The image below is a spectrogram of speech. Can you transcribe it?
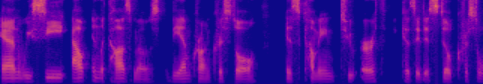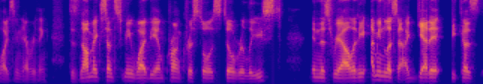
And we see out in the cosmos the M'Kraan crystal is coming to Earth because it is still crystallizing everything. Does not make sense to me why the M'Kraan crystal is still released in this reality. I mean, listen, I get it because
